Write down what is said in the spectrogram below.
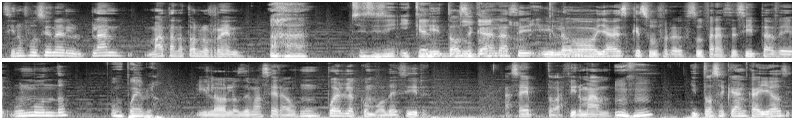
si no funciona el plan, matan a todos los Ren. Ajá. Sí, sí, sí. Y que Y todos se quedan así ay, y luego ya ves que su, su frasecita de un mundo Un pueblo. y luego los demás era un pueblo como decir, acepto, afirmamos. Ujú, Y todos se quedan callados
